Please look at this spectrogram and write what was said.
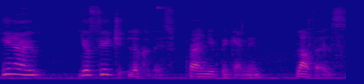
you know, your future, look at this, brand new beginning, lovers.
